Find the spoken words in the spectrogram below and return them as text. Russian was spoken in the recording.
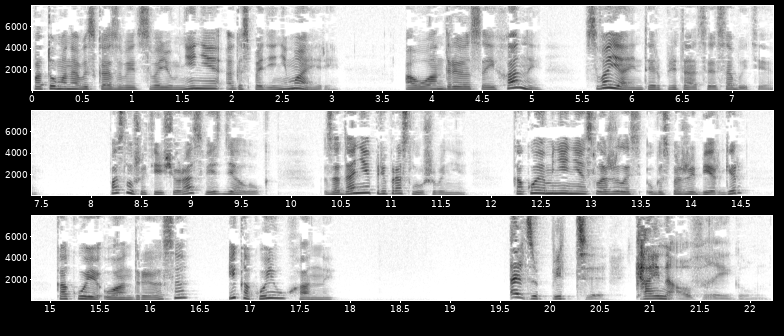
Потом она высказывает свое мнение о господине Майере. А у Андреаса и Ханны своя интерпретация события. Послушайте еще раз весь диалог. Задание при прослушивании. Какое мнение сложилось у госпожи Бергер, какое у Андреаса и какое у Ханны. Also bitte, keine Aufregung.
